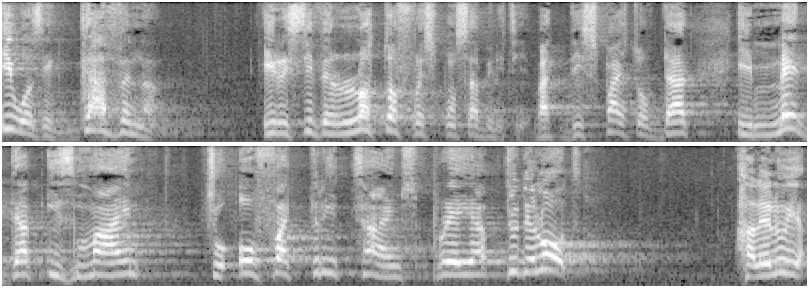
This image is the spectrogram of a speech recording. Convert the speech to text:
He was a governor. He received a lot of responsibility. But despite of that, he made up his mind to offer three times prayer to the Lord. Hallelujah.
